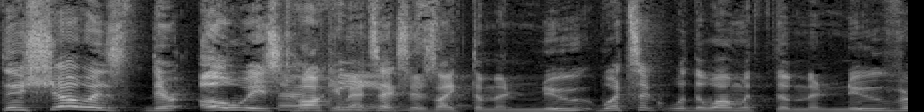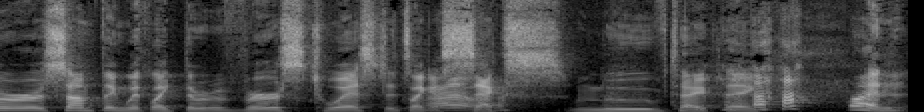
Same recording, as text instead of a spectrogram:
the show is they're always There are talking about sex. There's like the manu what's like the one with the maneuver or something with like the reverse twist. It's like a don't know. sex move type thing. and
